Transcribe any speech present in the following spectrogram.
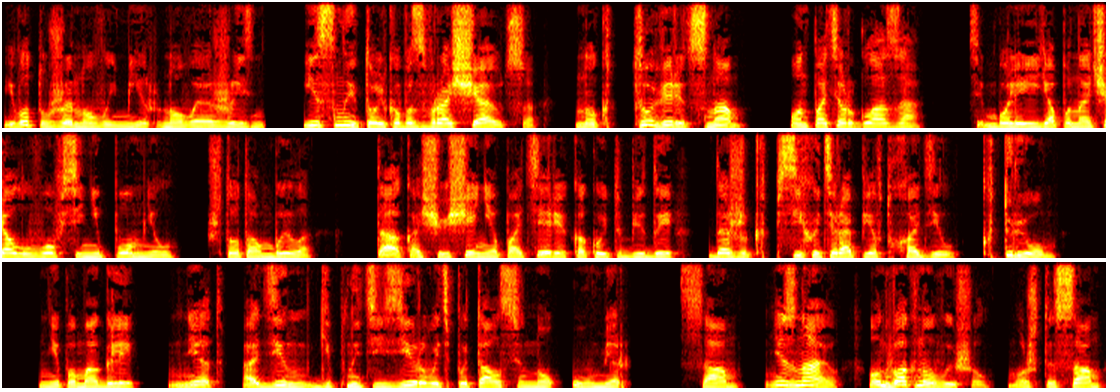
и вот уже новый мир, новая жизнь. И сны только возвращаются. Но кто верит снам? Он потер глаза. Тем более я поначалу вовсе не помнил, что там было. Так, ощущение потери, какой-то беды, даже к психотерапевту ходил. К трем. Не помогли? Нет, один гипнотизировать пытался, но умер. Сам? Не знаю. Он в окно вышел. Может, и сам.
